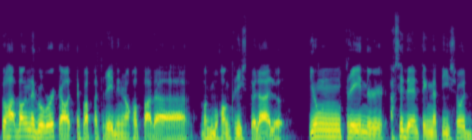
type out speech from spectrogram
So, habang nag-workout, nagpapatraining ako para magmukhang Kristo lalo, yung trainer, aksidenteng natisod.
